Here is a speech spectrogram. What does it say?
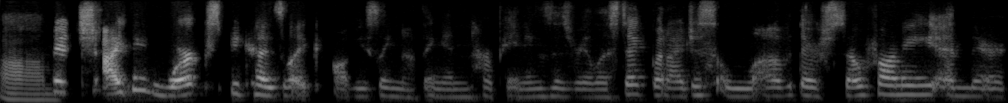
Um, which I think works because like obviously nothing in her paintings is realistic, but I just love they're so funny and they're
